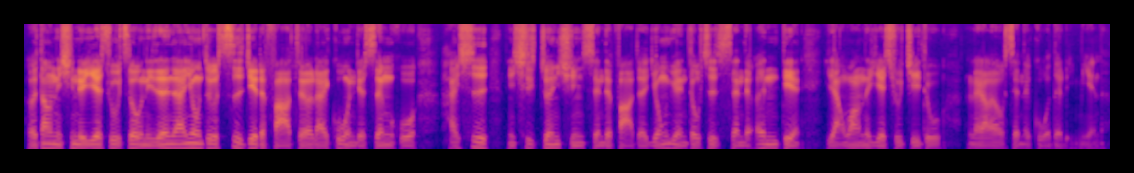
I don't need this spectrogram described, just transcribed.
而当你信了耶稣之后，你仍然用这个世界的法则来过你的生活，还是你是遵循神的法则，永远都是神的恩典，仰望那耶稣基督来到神的国的里面呢？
